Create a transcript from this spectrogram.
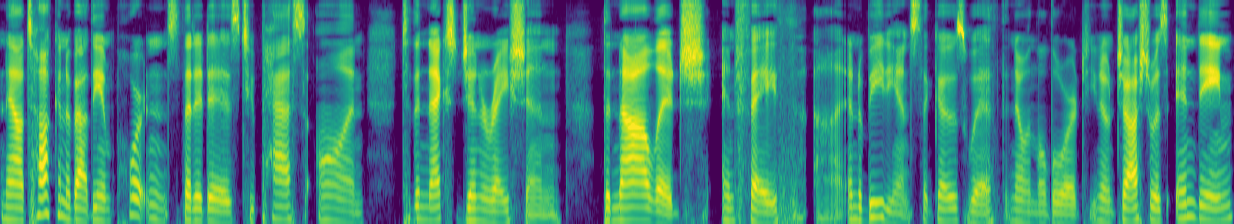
now talking about the importance that it is to pass on to the next generation the knowledge and faith uh, and obedience that goes with knowing the Lord. You know, Joshua's ending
